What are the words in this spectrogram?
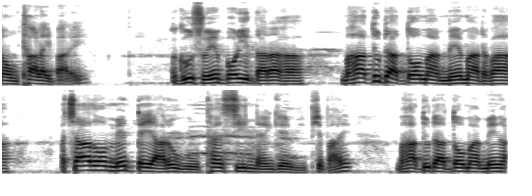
နှောင်ထားလိုက်ပါတယ်။အခုဆိုရင်ပောရိတာရဟာမဟာတုတ္တသောမမင်းမတစ်ပါးအခြားသောမင်းတရားတို့ကိုဖန်ဆီးနိုင်ခဲ့ပြီဖြစ်ပါတယ်။မဟာတုတ္တသောမမင်းက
